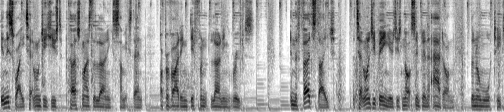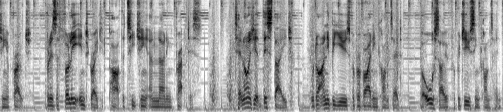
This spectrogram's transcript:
In this way, technology is used to personalise the learning to some extent by providing different learning routes. In the third stage, the technology being used is not simply an add-on to the normal teaching approach, but is a fully integrated part of the teaching and learning practice. Technology at this stage will not only be used for providing content, but also for producing content.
